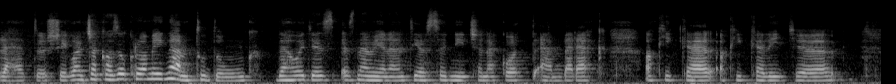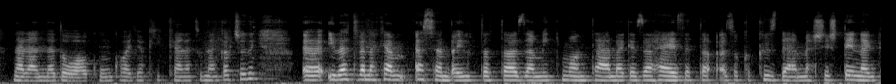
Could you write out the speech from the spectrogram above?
lehetőség van, csak azokról még nem tudunk, de hogy ez, ez nem jelenti azt, hogy nincsenek ott emberek, akikkel, akikkel így ne lenne dolgunk, vagy akikkel ne tudnánk kapcsolódni. Illetve nekem eszembe juttatta az, amit mondtál, meg ez a helyzet, azok a küzdelmes, és tényleg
